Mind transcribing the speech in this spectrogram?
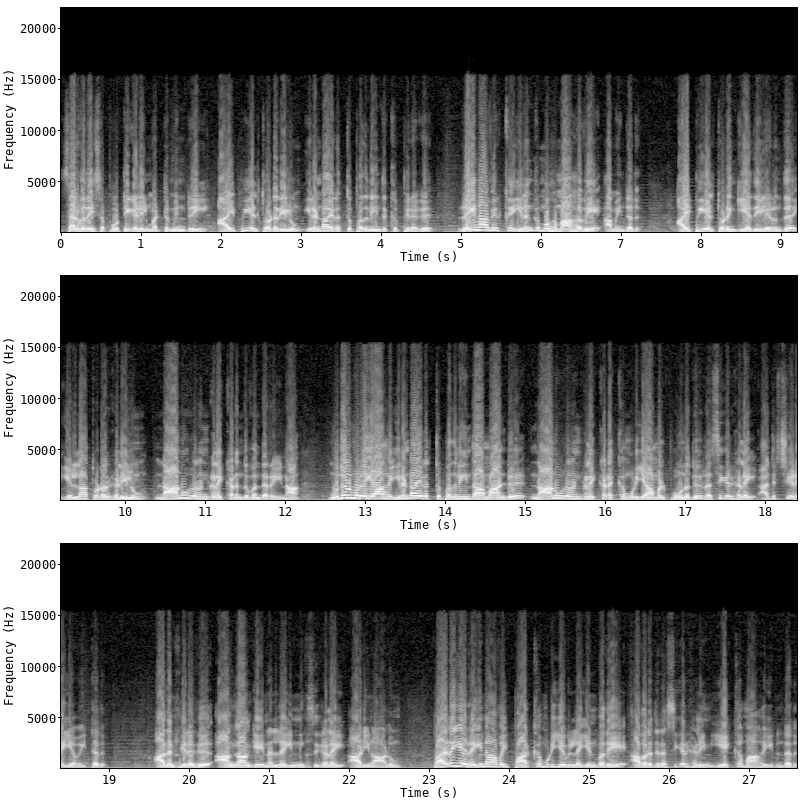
சர்வதேச போட்டிகளில் மட்டுமின்றி ஐபிஎல் தொடரிலும் இரண்டாயிரத்து பதினைந்துக்கு பிறகு ரெய்னாவிற்கு இறங்குமுகமாகவே அமைந்தது. ஐபிஎல் தொடங்கியதிலிருந்து எல்லா தொடர்களிலும் நானூறு ரன்களை கடந்து வந்த ரெய்னா முதல் முறையாக இரண்டாயிரத்து பதினைந்தாம் ஆண்டு நானூறு ரன்களை கடக்க முடியாமல் போனது ரசிகர்களை அதிர்ச்சியடைய வைத்தது. அதன் பிறகு ஆங்காங்கே நல்ல இன்னிங்ஸுகளை ஆடினாலும் பழைய ரெய்னாவை பார்க்க முடியவில்லை என்பதே அவரது ரசிகர்களின் ஏக்கமாக இருந்தது.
